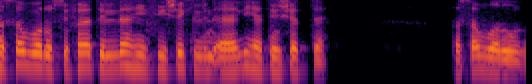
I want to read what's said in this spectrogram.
تَصَوَّرُوا صِفَاتِ اللّٰهِ فِي شَكْلٍ آلِهَةٍ شَتَّ Tasavvuru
